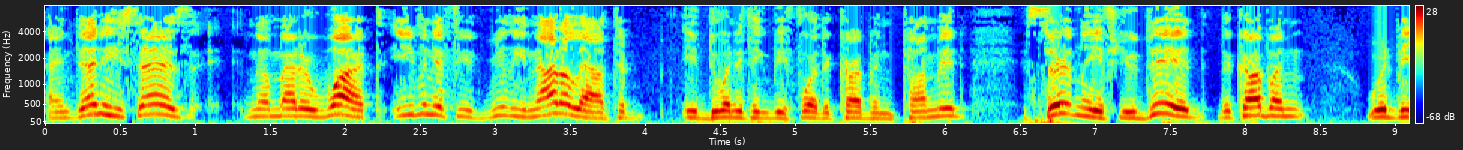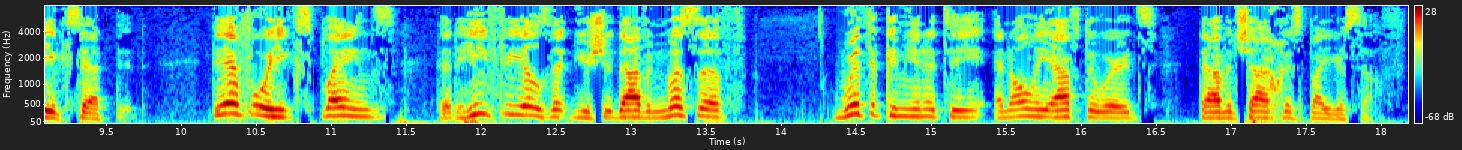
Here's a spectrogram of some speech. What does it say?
And then he says, no matter what, even if you're really not allowed to do anything before the karban tamid, certainly if you did, the karban would be accepted. Therefore, he explains that he feels that you should daven musaf with the community and only afterwards daven shachris by yourself.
